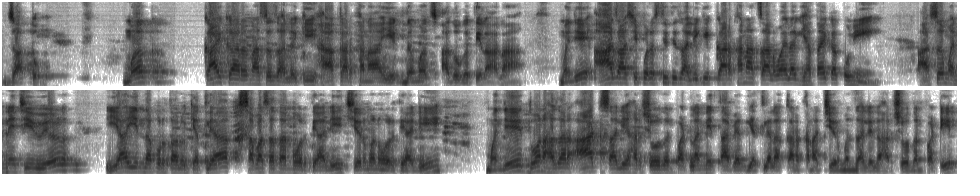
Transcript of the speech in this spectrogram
जातो. मग काय कारण असं झालं की हा कारखाना एकदमच अधोगतीला आला? म्हणजे आज अशी परिस्थिती झाली की कारखाना चालवायला घेताय का कोणी? असं म्हणण्याची वेळ या इंदापूर तालुक्यातल्या सभासदांवरती आली चेअरमनवरती आली. म्हणजे दोन हजार आठ साली हर्षवर्धन पाटलांनी ताब्यात घेतलेला कारखाना चेअरमन झालेला हर्षवर्धन पाटील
